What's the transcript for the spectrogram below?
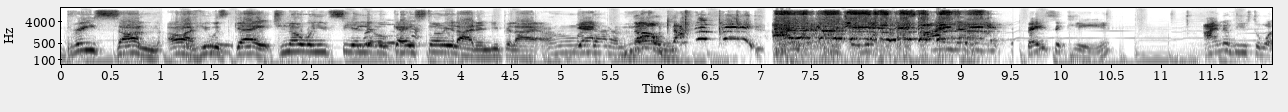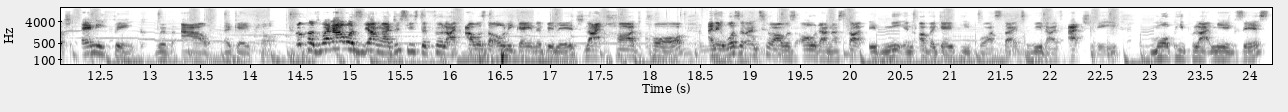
Bree's son. Oh, he was gay. Do you know when you'd see a little gay storyline and you'd be like, oh my yeah. god, I'm No, home. that's the thing! I never, basically, I never used to watch anything without a gay plot. Because when I was young, I just used to feel like I was the only gay in the village, like hardcore. And it wasn't until I was older and I started meeting other gay people, I started to realize actually more people like me exist.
